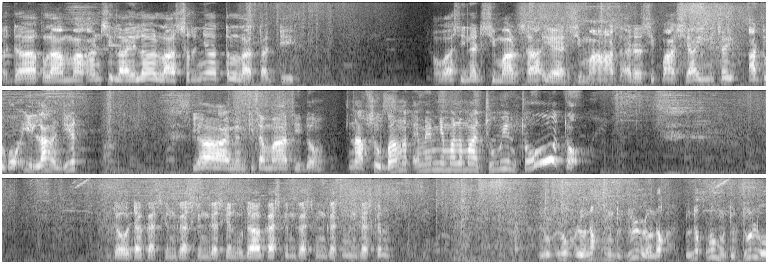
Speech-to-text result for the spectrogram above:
Ada kelamaan si Laila lasernya telat tadi. Awas ini ada si Marsa, ya ada si Mars, ada si Pasha. Ini coy, aduh kok hilang anjir. Ya MM kita mati dong. Nafsu banget MM-nya malah majuin, cocok. Udah udah gaskin gaskin gaskin, udah gaskin gaskin gaskin gaskin. Lu lu lu nok mundur dulu, lu nok, lu nok lu mundur dulu,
